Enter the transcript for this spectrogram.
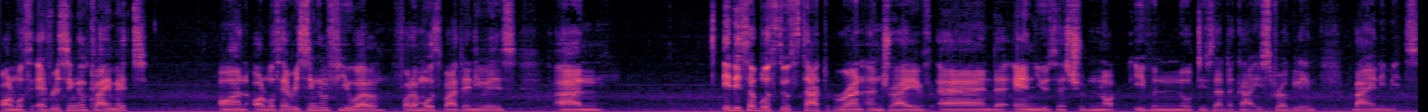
almost every single climate, on almost every single fuel, for the most part anyways. And it is supposed to start run and drive and the end users should not even notice that the car is struggling by any means.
